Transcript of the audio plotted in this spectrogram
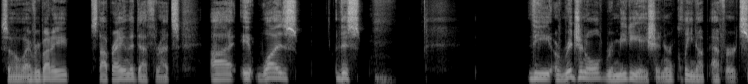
So everybody stop writing the death threats. Uh it was this the original remediation or cleanup efforts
